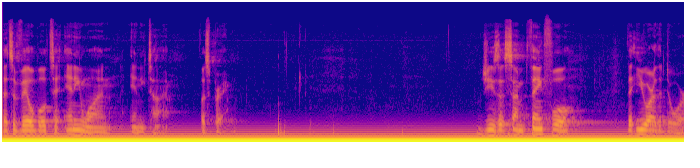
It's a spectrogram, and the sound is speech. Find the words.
that's available to anyone, anytime. Let's pray. Jesus, I'm thankful that you are the door.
